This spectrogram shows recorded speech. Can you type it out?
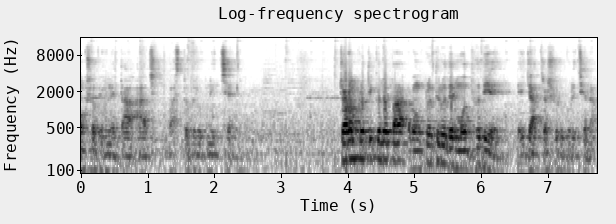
অংশগ্রহণে তা আজ বাস্তব রূপ নিচ্ছে। চরম প্রতিকূলতা এবং প্রতিরোধের মধ্য দিয়ে এই যাত্রা শুরু করেছিলাম।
